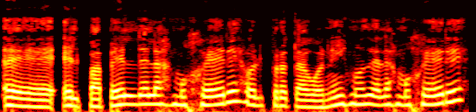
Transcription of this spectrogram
eh, el papel de las mujeres o el protagonismo de las mujeres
